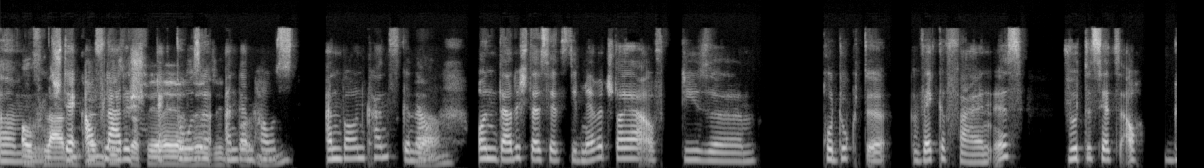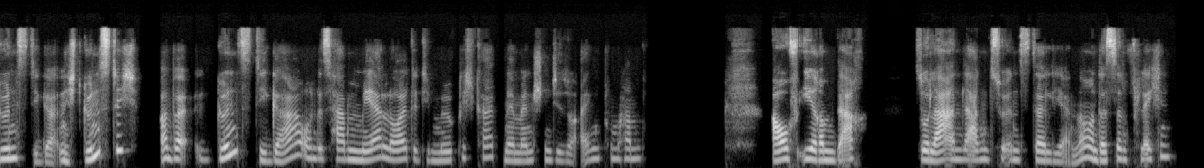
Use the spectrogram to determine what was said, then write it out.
ähm, Aufladen könntest, ja Aufladesteckdose sehr an deinem Mhm. Haus anbauen kannst, genau. Ja, Und dadurch, dass jetzt die Mehrwertsteuer auf diese Produkte weggefallen ist, wird es jetzt auch günstiger. Nicht günstig, aber günstiger und es haben mehr Leute die Möglichkeit, mehr Menschen, die so Eigentum haben, auf ihrem Dach Solaranlagen zu installieren. Ne? Und das sind Flächen,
